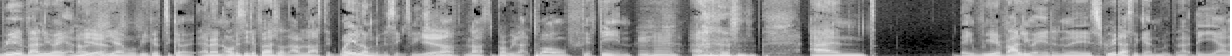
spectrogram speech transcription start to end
reevaluate and hopefully Yeah. yeah. we'll be good to go. And then obviously the first lockdown lasted way longer than six weeks. It Yeah. last- lasted probably like 12, 15. hmm um, and they reevaluated and they screwed us again with that the uh,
